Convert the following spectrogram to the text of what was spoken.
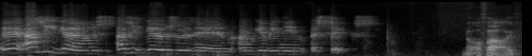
Uh, as he goes, as it goes with him, I'm giving him a six. Not a five.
